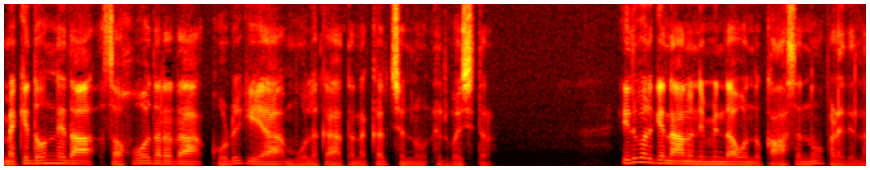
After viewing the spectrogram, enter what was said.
ಮೆಕೆದೋನ್ಯದ ಸಹೋದರರ ಕೊಡುಗೆಯ ಮೂಲಕ ತನ್ನ ಖರ್ಚನ್ನು ನಿರ್ವಹಿಸಿದರು. ಇದುವರೆಗೆ ನಾನು ನಿಮ್ಮಿಂದ ಒಂದು ಕಾಸನ್ನು ಪಡೆದಿಲ್ಲ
